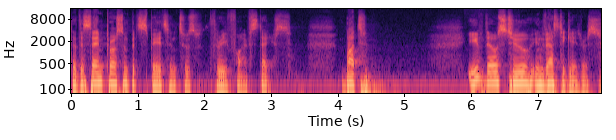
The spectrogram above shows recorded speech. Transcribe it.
that the same person participates in two, three, five studies. But if those two investigators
